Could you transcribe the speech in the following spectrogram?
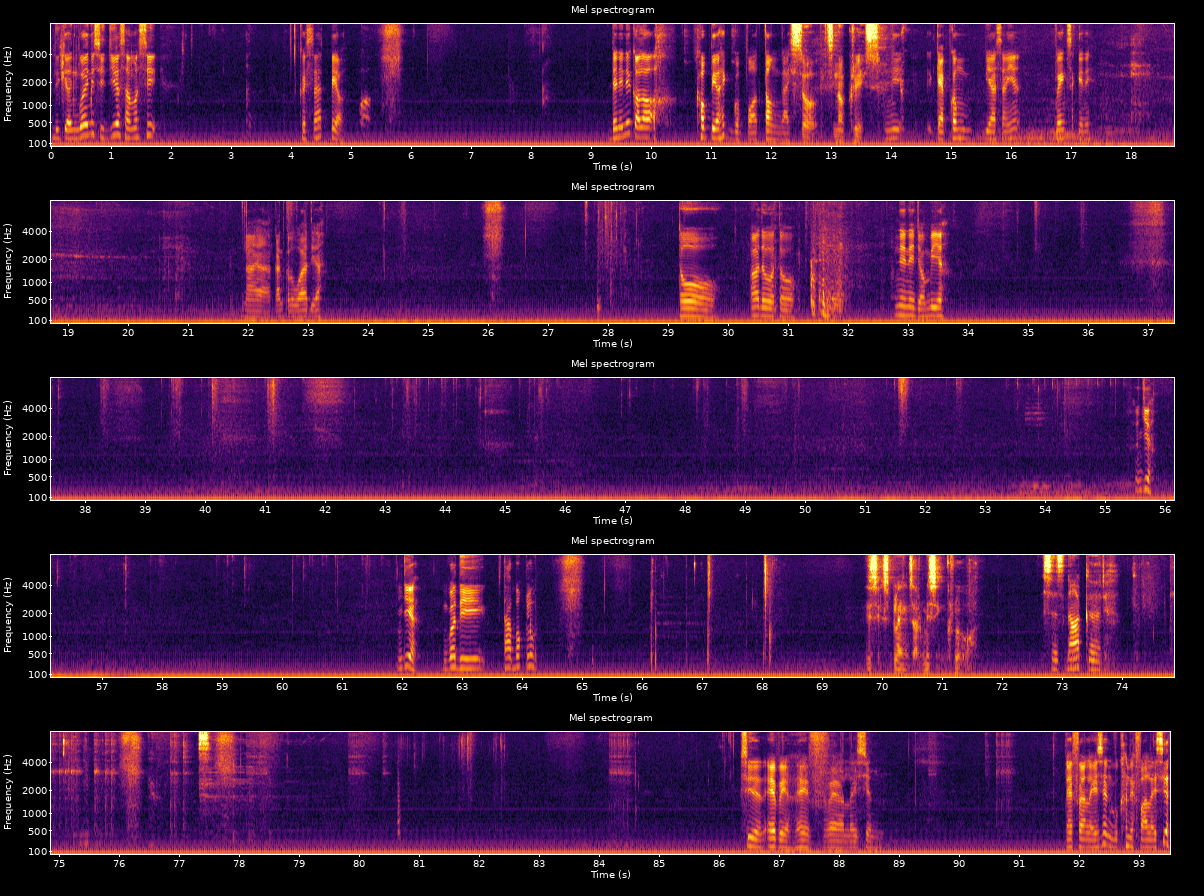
di kan gue ini si Gia sama si Chris Redfield dan ini kalau copyright gue potong guys. So, it's not Chris. ini Capcom biasanya brengsek ini. Nah ya kan keluar dia. Tuh. Aduh tuh. Ini nih zombie ya anjir anjir gua di tabok lu This explains our missing crew. This is not good. Resident Evil Revelation. Revelation bukan Evaluation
